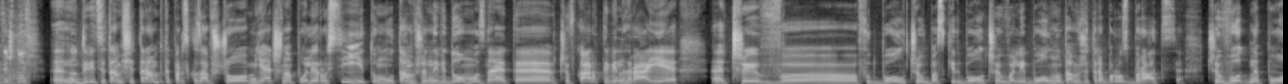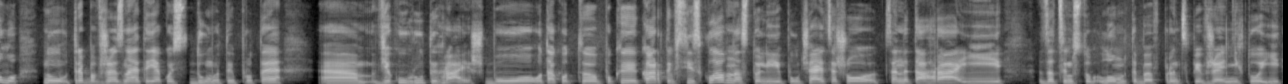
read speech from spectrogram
Скажите, что Е, Ну, дивіться, там ще Трамп тепер сказав, що м'яч на полі Росії, тому там вже невідомо, знаєте, чи в карти він грає, е, чи в е, футбол, чи в баскетбол, чи в волейбол. Ну там вже треба розбиратися, чи в водне поло. Ну, треба вже, знаєте, якось думати про те. В яку гру ти граєш? Бо отак, от поки карти всі склав на столі, виходить, що це не та гра, и за цим столом тебе, в принципі, вже ніхто і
